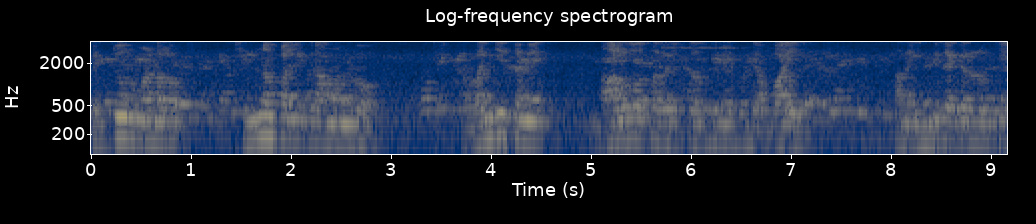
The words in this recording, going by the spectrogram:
సెట్టూరు మండలం చిన్నంపల్లి గ్రామంలో రంజిత్ అనే నాలుగో తరగతి చదువుకునేటువంటి అబ్బాయి తన ఇంటి దగ్గర నుంచి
